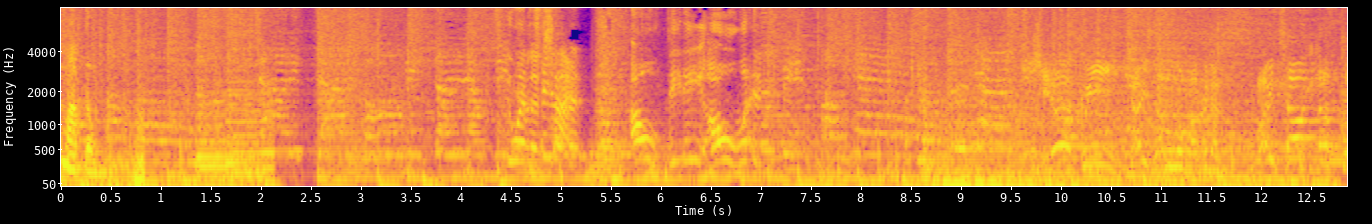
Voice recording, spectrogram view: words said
matam. Oh, DD, oh, what キライン第3の爆弾バイチャーダスト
